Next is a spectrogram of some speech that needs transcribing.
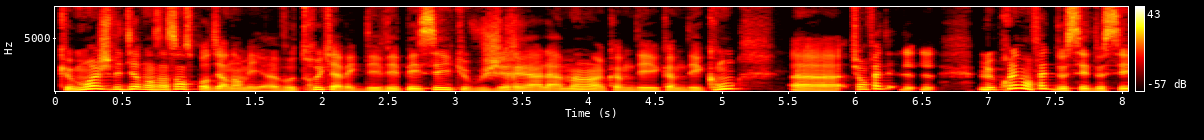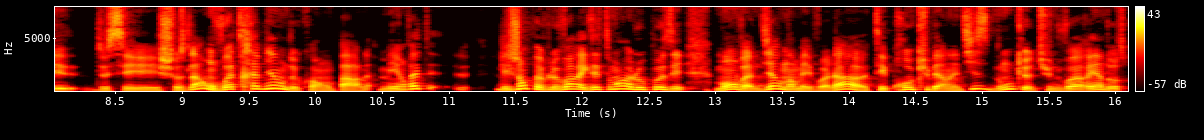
que moi, je vais dire dans un sens pour dire, non, mais euh, vos trucs avec des VPC que vous gérez à la main comme des, comme des cons, euh, tu vois, en fait, le, problème, en fait, de ces, de ces, de ces choses-là, on voit très bien de quoi on parle. Mais en fait, les gens peuvent le voir exactement à l'opposé. Moi, on va me dire, non, mais voilà, t'es pro Kubernetes, donc tu ne vois rien d'autre.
